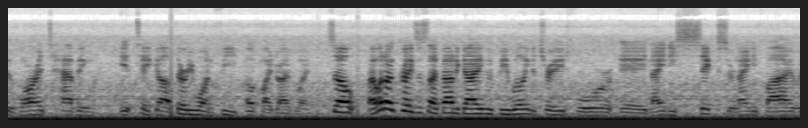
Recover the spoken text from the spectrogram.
to warrant having it take up 31 feet of my driveway. So I went on Craigslist and I found a guy who'd be willing to trade for a 96 or 95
